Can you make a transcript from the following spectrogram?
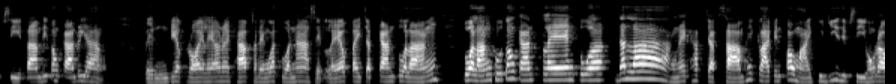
24 ตามที่ต้องการหรือยัง เป็นเรียบร้อยแล้วนะครับ แสดงว่าตัวหน้าเสร็จแล้วไปจัดการตัวหลัง ตัวหลังครูต้องการแปลงตัวด้านล่างนะครับ จาก 3 ให้กลายเป็นเป้าหมายคือ 24 ของเรา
